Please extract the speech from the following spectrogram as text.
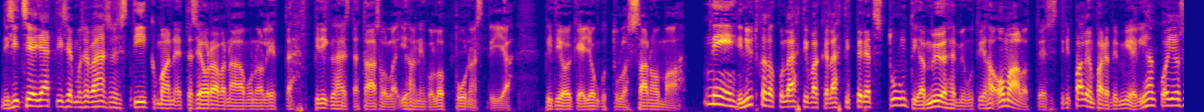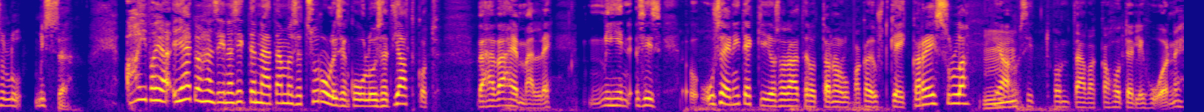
Niin sitten se jätti semmoisen vähän semmoisen stigman, että seuraavana aamuna oli, että pitiköhän sitä taas olla ihan niin kuin loppuun asti, ja piti oikein jonkun tulla sanomaan. Niin. Niin nyt kato, kun lähti, vaikka lähti periaatteessa tuntia myöhemmin, mutta ihan oma-aloitteisesti, niin paljon parempi mieli, ihan kuin ei olisi ollut missään. Aivan, ja jääköhän siinä sitten nämä tämmöiset surullisen kuuluiset jatkot vähän vähemmälle, mihin siis usein itsekin, jos on ajatellut, että on ollut vaikka just keikkareissulla mm. ja sitten on tämä vaikka hotellihuone.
